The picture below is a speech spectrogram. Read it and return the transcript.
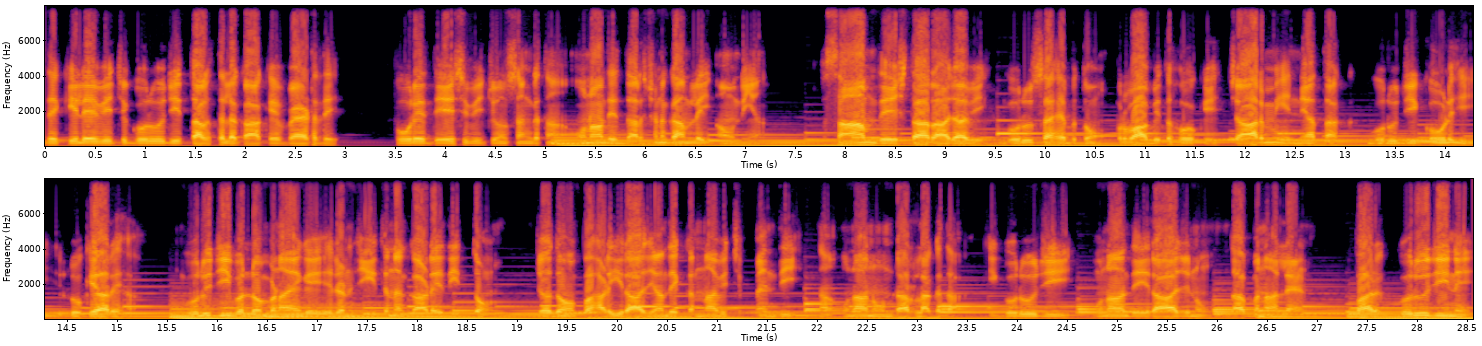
ਦੇ ਕਿਲੇ ਵਿੱਚ ਗੁਰੂ ਜੀ ਤਖਤ ਲਗਾ ਕੇ ਬੈਠਦੇ ਪੂਰੇ ਦੇਸ਼ ਵਿੱਚੋਂ ਸੰਗਤਾਂ ਉਹਨਾਂ ਦੇ ਦਰਸ਼ਨ ਕਰਨ ਲਈ ਆਉਂਦੀਆਂ। ਅਸਾਮ ਦੇਸ਼ ਦਾ ਰਾਜਾ ਵੀ ਗੁਰੂ ਸਾਹਿਬ ਤੋਂ ਪ੍ਰਭਾਵਿਤ ਹੋ ਕੇ 4 ਮਹੀਨਿਆਂ ਤੱਕ ਗੁਰੂ ਜੀ ਕੋਲ ਹੀ ਰੁਕਿਆ ਰਿਹਾ। ਗੁਰੂ ਜੀ ਵੱਲੋਂ ਬਣਾਏ ਗਏ ਰਣਜੀਤ ਨਗਾੜੇ ਦੀ ਧੁਨ ਜਦੋਂ ਪਹਾੜੀ ਰਾਜਿਆਂ ਦੇ ਕੰਨਾਂ ਵਿੱਚ ਪੈਂਦੀ ਤਾਂ ਉਹਨਾਂ ਨੂੰ ਡਰ ਲੱਗਦਾ ਕਿ ਗੁਰੂ ਜੀ ਉਹਨਾਂ ਦੇ ਰਾਜ ਨੂੰ ਦੱਬ ਨਾ ਲੈਣ। ਪਰ ਗੁਰੂ ਜੀ ਨੇ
